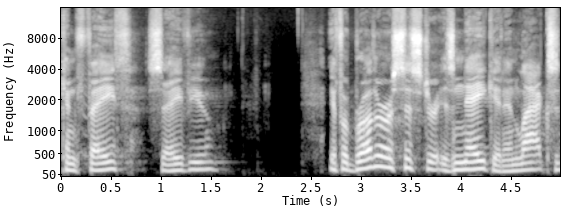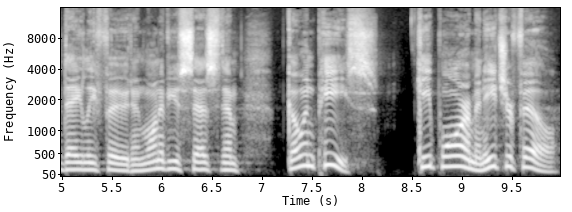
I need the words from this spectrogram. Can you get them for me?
can faith save you? If a brother or sister is naked and lacks daily food, and one of you says to them, Go in peace, keep warm, and eat your fill,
